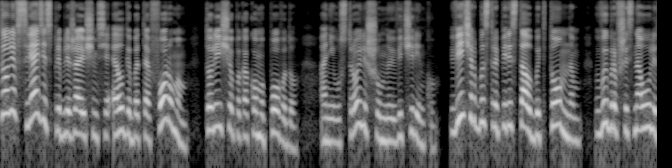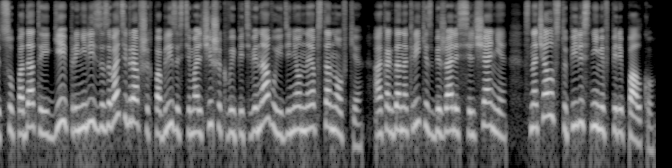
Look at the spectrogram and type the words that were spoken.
То ли в связи с приближающимся ЛГБТ-форумом, то ли еще по какому поводу, они устроили шумную вечеринку. Вечер быстро перестал быть томным, выбравшись на улицу, податые гей принялись зазывать игравших поблизости мальчишек выпить вина в уединенной обстановке, а когда на крики сбежались сельчане, сначала вступили с ними в перепалку,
